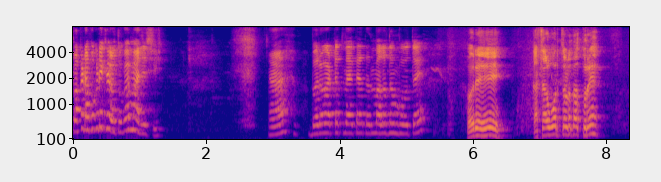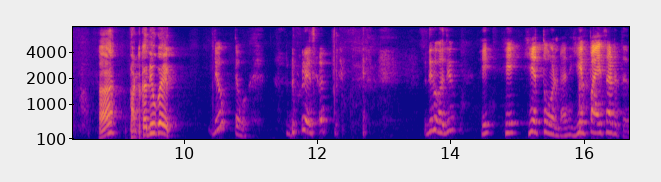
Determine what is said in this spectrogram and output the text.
पकडा पकडी खेळतो काय माझ्याशी? हा बरं वाटत नाही त्यात आणि मला दंबवतोय अरे कशाला वर चढत असतो रे? हा? फटका देऊ का एक? देऊ ते. बघ डोळे देऊ का देऊ? हे हे हे तोंड आणि हे पाय चढतात.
